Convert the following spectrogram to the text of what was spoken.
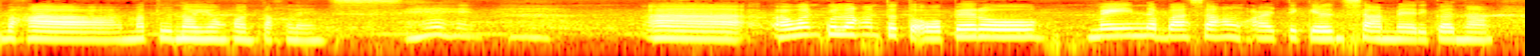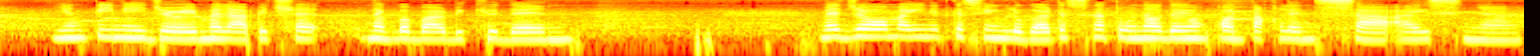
baka matunaw yung contact lens. Ah, awan ko lang kung totoo, pero may nabasa akong article sa Amerika na yung teenager, malapit siya, nagba-barbecue din. Medyo mainit kasi yung lugar, tapos natunaw daw yung contact lens sa eyes niya.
